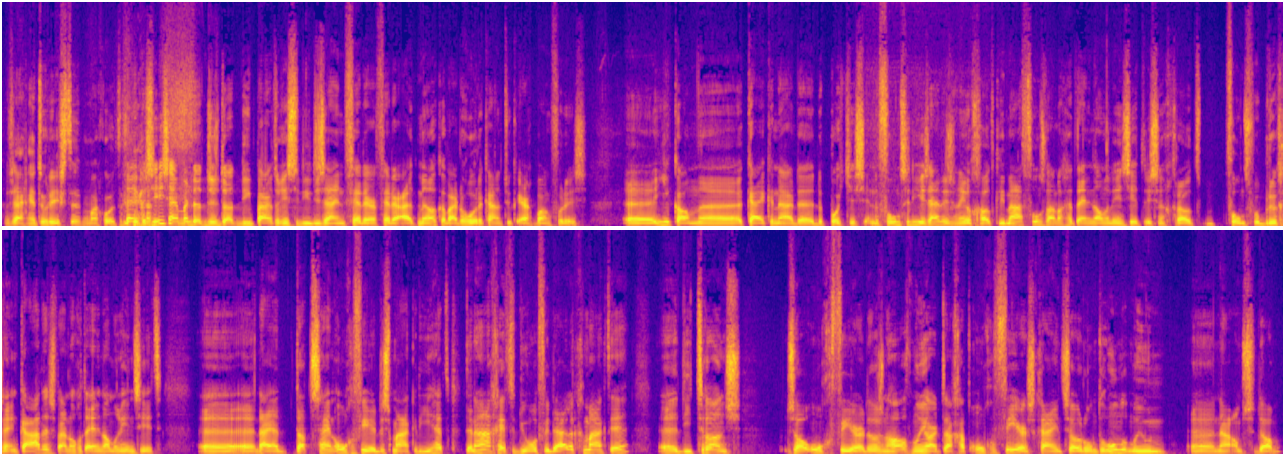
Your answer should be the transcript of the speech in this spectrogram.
We zijn geen toeristen, maar goed. Nee, precies. Hè, maar dat, dus dat die paar toeristen die er zijn verder, verder uitmelken, waar de horeca natuurlijk erg bang voor is. Eh, je kan eh, kijken naar de, de potjes en de fondsen die er zijn. Er is een heel groot klimaatfonds waar nog het een en ander in zit. Er is een groot fonds voor bruggen en kades waar nog het een en ander in zit. Eh, nou ja, dat zijn ongeveer de smaken die je hebt. Den Haag heeft het nu ongeveer duidelijk gemaakt. Hè? Die tranche zal ongeveer, dat is een half miljard, daar gaat ongeveer, schijnt zo rond de 100 miljoen eh, naar Amsterdam.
